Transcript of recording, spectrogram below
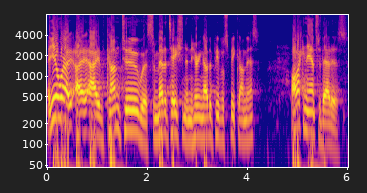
And you know what I, have come to with some meditation and hearing other people speak on this? All I can answer that is,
